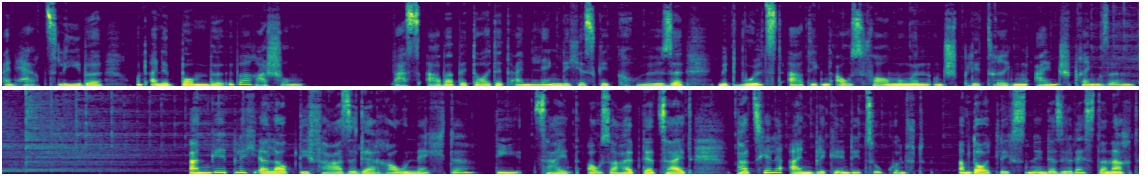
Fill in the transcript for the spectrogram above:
ein Herz Liebe und eine Bombe Überraschung. Was aber bedeutet ein längliches Gekröse mit wulstartigen Ausformungen und splittrigen Einsprengseln? Angeblich erlaubt die Phase der Rauhnächte, die Zeit außerhalb der Zeit, partielle Einblicke in die Zukunft. Am deutlichsten in der Silvesternacht,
